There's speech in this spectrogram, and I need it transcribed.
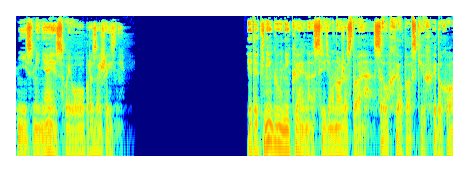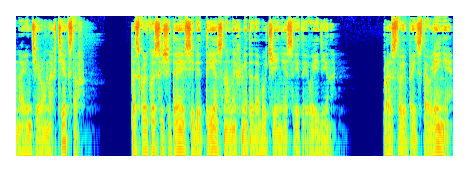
не изменяя своего образа жизни. Эта книга уникальна среди множества селф-хелповских и духовно ориентированных текстов, поскольку сочетая в себе три основных метода обучения, слитые воедино. Простое представление,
